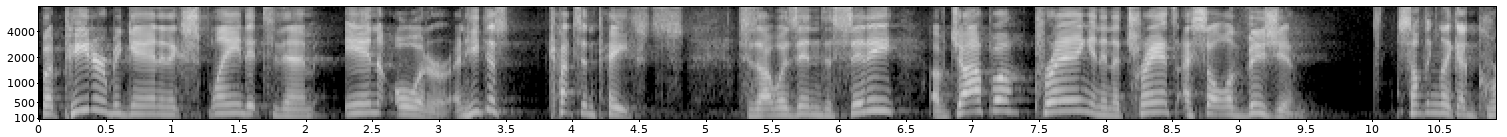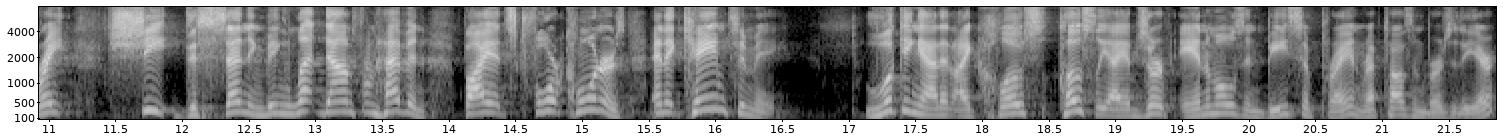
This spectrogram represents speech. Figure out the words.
But Peter began and explained it to them in order. And he just cuts and pastes. He says, I was in the city of Joppa praying, and in a trance I saw a vision something like a great sheet descending, being let down from heaven by its four corners. And it came to me. Looking at it, I close, closely I observed animals and beasts of prey and reptiles and birds of the air.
